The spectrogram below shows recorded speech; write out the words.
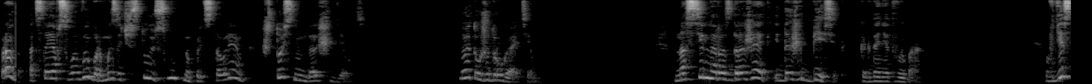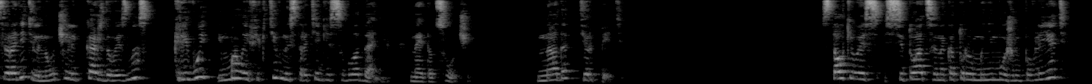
Правда, отстояв свой выбор, мы зачастую смутно представляем, что с ним дальше делать. Но это уже другая тема. Нас сильно раздражает и даже бесит, когда нет выбора. В детстве родители научили каждого из нас кривой и малоэффективной стратегии совладания на этот случай – надо терпеть. Сталкиваясь с ситуацией, на которую мы не можем повлиять,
